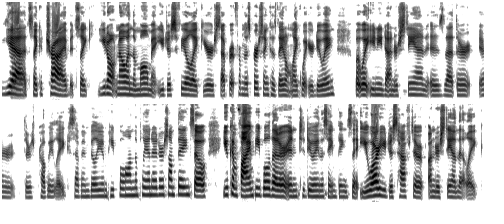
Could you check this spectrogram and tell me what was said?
Yeah, Yeah. it's like a tribe. It's like you don't know in the moment. You just feel like you're separate from this person because they don't like what you're doing. But what you need to understand is that there are there's probably like seven billion people on the planet or something. So you can find people that are into doing the same things that you are. You just have to understand that like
